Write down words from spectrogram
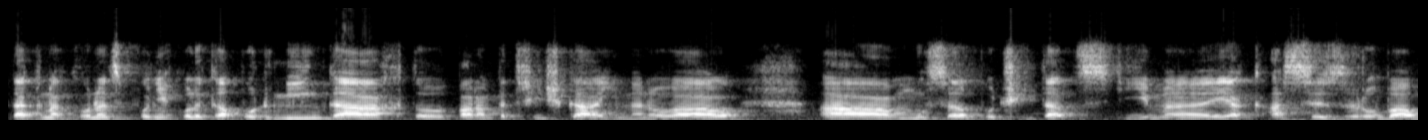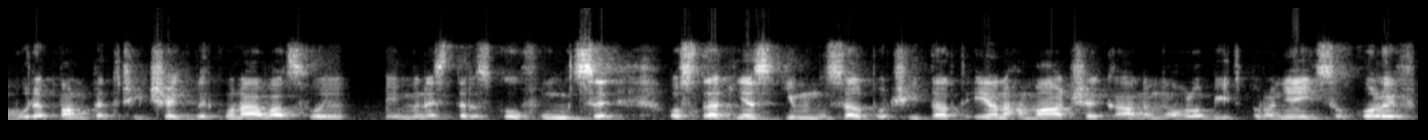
tak nakonec po několika podmínkách to pana Petříčka jmenoval a musel počítat s tím, jak asi zhruba bude pan Petříček vykonávat svoji ministerskou funkci. Ostatně s tím musel počítat i Jan Hamáček a nemohlo být pro něj cokoliv,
